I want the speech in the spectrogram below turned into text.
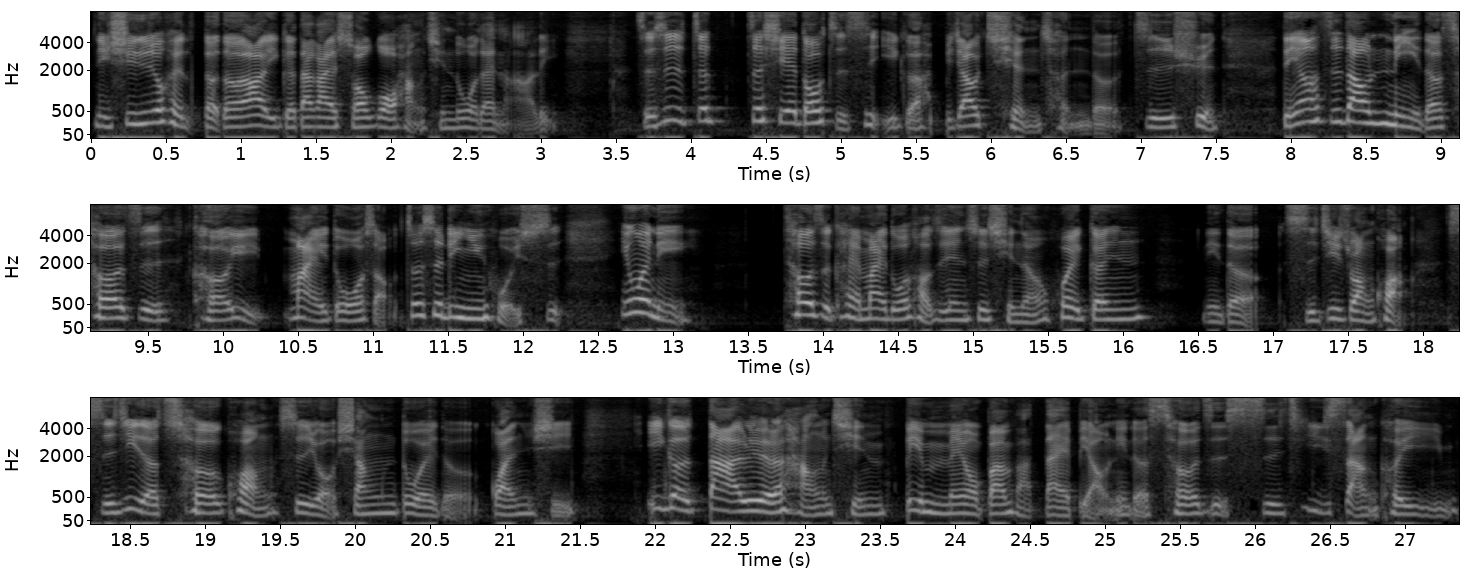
你其实就可以得得到一个大概收购行情落在哪里。只是这这些都只是一个比较浅层的资讯，你要知道你的车子可以卖多少，这是另一回事。因为你车子可以卖多少这件事情呢，会跟你的实际状况、实际的车况是有相对的关系。一个大略的行情，并没有办法代表你的车子实际上可以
